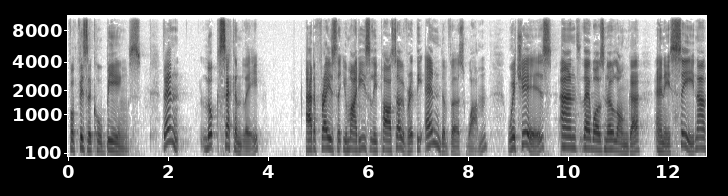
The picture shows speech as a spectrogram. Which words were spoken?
for physical beings. Then look, secondly, at a phrase that you might easily pass over at the end of verse 1, which is, and there was no longer any sea. Now,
